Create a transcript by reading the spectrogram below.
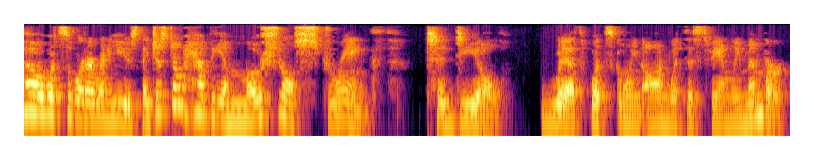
oh, what's the word I want to use? They just don't have the emotional strength to deal with what's going on with this family member.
